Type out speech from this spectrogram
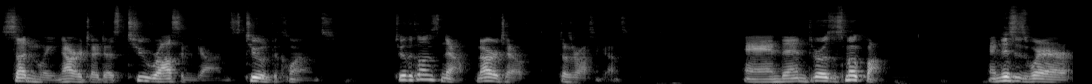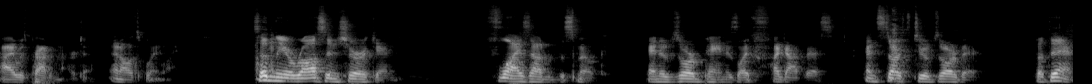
suddenly naruto does two rasengans two of the clones two of the clones no naruto does rasengans and then throws a smoke bomb. And this is where I was proud of Naruto, and I'll explain why. Suddenly, a Rasen Shuriken flies out of the smoke, and Absorb Pain is like, I got this, and starts to absorb it. But then,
